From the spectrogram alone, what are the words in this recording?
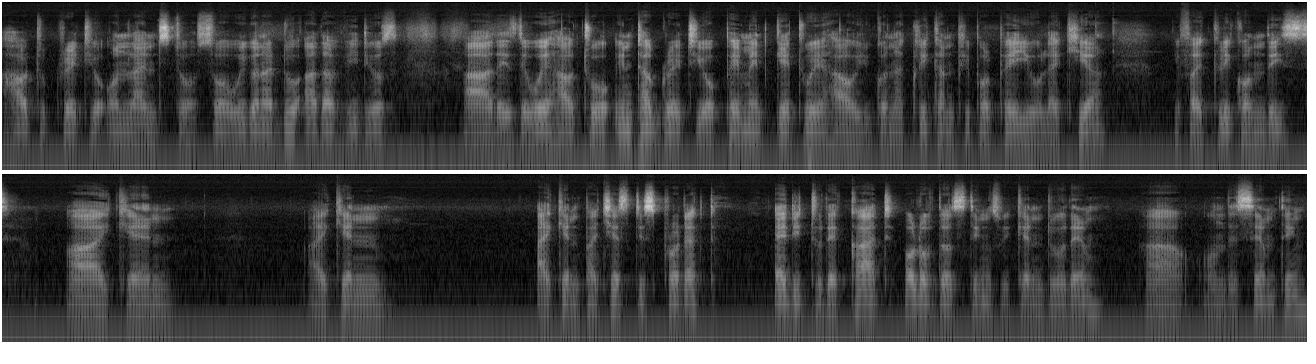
how to create your online store. So we're gonna do other videos. Uh, there's the way how to integrate your payment gateway how you're gonna click and people pay you. Like here if I click on this I can I can I can purchase this product add it to the cart all of those things we can do them uh, on the same thing.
